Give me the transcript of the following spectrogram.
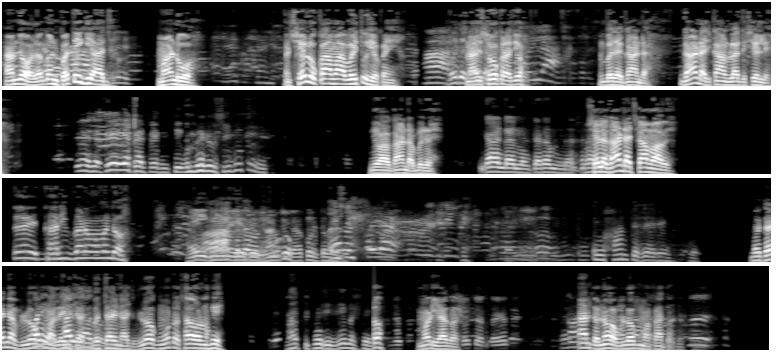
આમ જો લગ્ન પતી ગયા આજ માંડવો છેલ્લું કામ આ વહેતું છે કઈ ના છોકરા જો બધા ગાંડા ગાંડા જ કામ લાગે છેલ્લે જો આ ગાંડા બધા ગાંડા કરમ છેલ્લે ગાંડા જ કામ આવે ગણવા માંડો બધાને બ્લોગમાં લઈ જાય બધાને આજ બ્લોગ મોટો થવાનો છે. મળી આગળ. આમ તો નવા બ્લોગમાં કાં તો.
